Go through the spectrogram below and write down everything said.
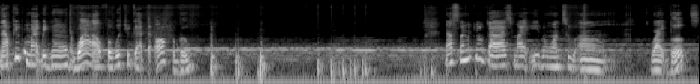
Now, people might be going wild for what you got to offer, boo. Now, some of you guys might even want to um, write books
